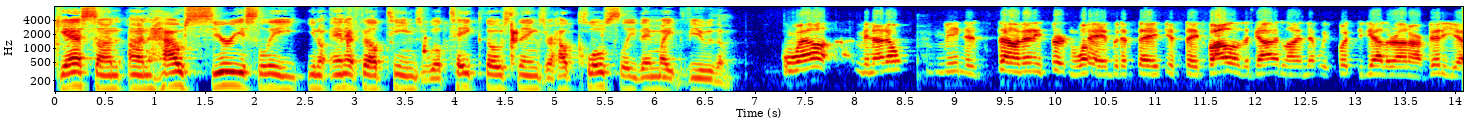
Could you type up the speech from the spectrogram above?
guess on on how seriously you know NFL teams will take those things, or how closely they might view them? Well, I mean, I don't mean to sound any certain way, but if they if they follow the guideline that we put together on our video,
